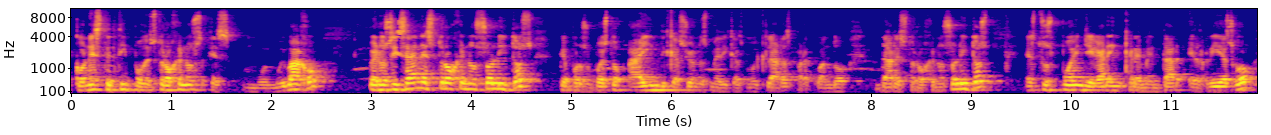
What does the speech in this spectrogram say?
con este tipo de estrógenos es muy muy bajo. Pero si sean estrógenos solitos, que por supuesto hay indicaciones médicas muy claras para cuando dar estrógenos solitos, estos pueden llegar a incrementar el riesgo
